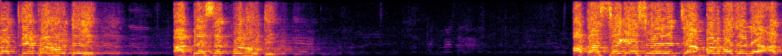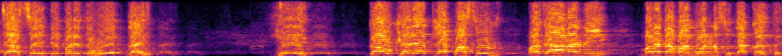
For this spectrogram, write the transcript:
तज्ञ पण होते अभ्यासक पण होते. आता सगळ्या सोयऱ्यांची अंमलबजावणी आचारसंहितेपर्यंत होत नाही. हे गावखेड्यातल्या पासून माझ्या अडाणी मराठा बांधवांना सुद्धा कळतंय.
